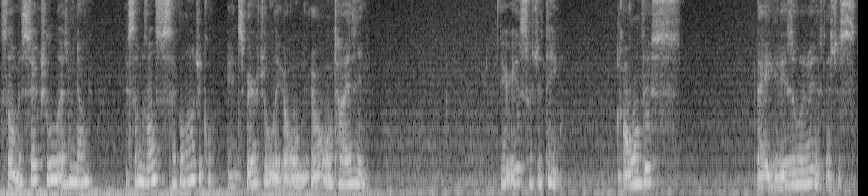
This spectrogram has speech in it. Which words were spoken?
some is sexual, as we know, and some is also psychological and spiritual. It all, it all ties in. There is such a thing all this, hey, it is what it is. That's just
